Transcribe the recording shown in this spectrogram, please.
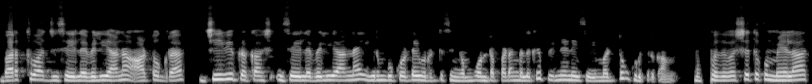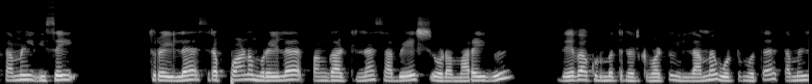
பரத்வாஜ் இசையில் வெளியான ஆட்டோகிராஃப் ஜிவி பிரகாஷ் இசையில் வெளியான இரும்புக்கோட்டை உருட்டு சிங்கம் போன்ற படங்களுக்கு பின்னணி இசை மட்டும் கொடுத்துருக்காங்க. முப்பது வருஷத்துக்கும் மேலாக தமிழ் இசை துறையில் சிறப்பான முறையில் பங்காற்றின சபேஷோட மறைவு தேவா குடும்பத்தினருக்கு மட்டும் இல்லாமல் ஒட்டுமொத்த தமிழ்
